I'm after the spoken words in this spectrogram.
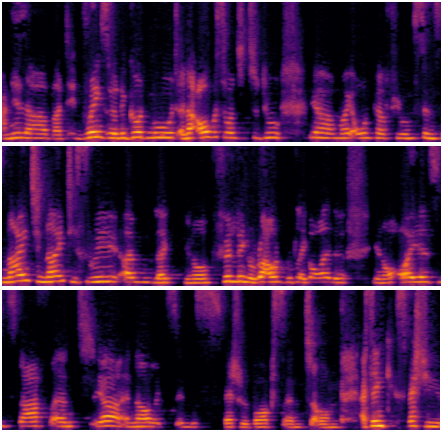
vanilla, but it brings you in a good mood. And I always wanted to do, yeah, my own perfume since 1993. I'm like, you know, fiddling around with like all the, you know, oils and stuff. And yeah, and now it's in this special box. And um, I think especially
